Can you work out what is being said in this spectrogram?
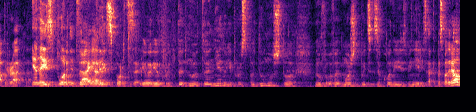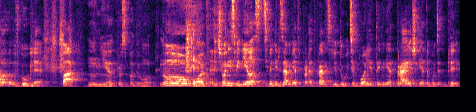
обратно. И она испортится. Да, и она испортится. И он, и он такой, «Да, ну это нет, ну я просто подумал, что, ну, в- в- может быть, законы изменились. А ты посмотрел в, в гугле? Пап, ну нет, просто подумал. Ну вот, ничего не изменилось. Тебе нельзя мне отпра- отправить еду. Тем более ты мне отправишь, и это будет, блин,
